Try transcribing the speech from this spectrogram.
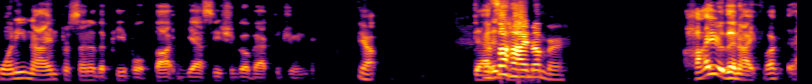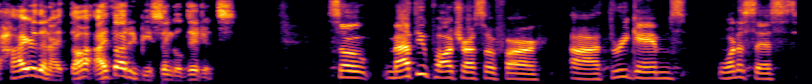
29% of the people thought yes he should go back to junior Yeah. That That's a high number. higher than i fuck- higher than i thought i thought it'd be single digits So Matthew Poitras so far, uh, three games, one assist.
